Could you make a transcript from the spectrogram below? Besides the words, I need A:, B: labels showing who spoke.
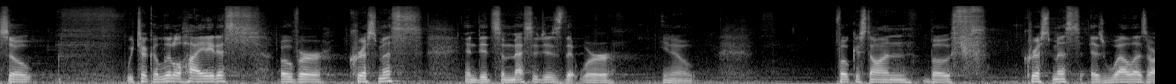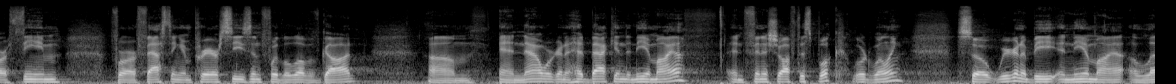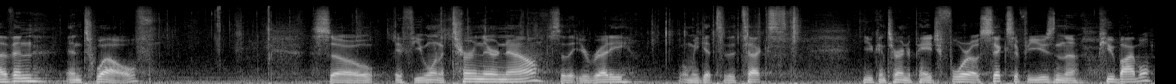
A: So we took a little hiatus over Christmas and did some messages that were, you know, focused on both Christmas as well as our theme for our fasting and prayer season for the love of God. Um, and now we're going to head back into Nehemiah and finish off this book, Lord willing. So we're going to be in Nehemiah 11 and 12. So if you want to turn there now so that you're ready when we get to the text, you can turn to page 406 if you're using the Pew Bible.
